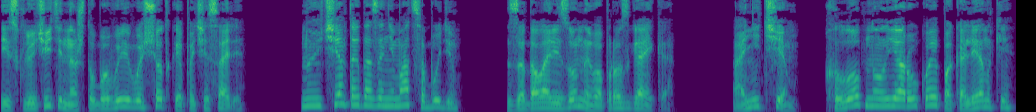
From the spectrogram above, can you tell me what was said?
Исключительно, чтобы вы его щеткой почесали». «Ну и чем тогда заниматься будем?» Задала резонный вопрос Гайка. «А ничем». Хлопнул я рукой по коленке.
